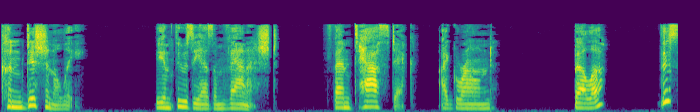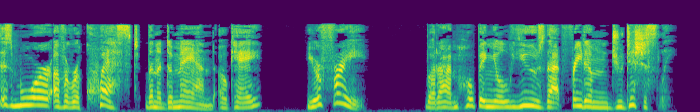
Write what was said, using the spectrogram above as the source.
Conditionally. The enthusiasm vanished. Fantastic, I groaned. Bella, this is more of a request than a demand, okay? You're free but I'm hoping you'll use that freedom judiciously.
